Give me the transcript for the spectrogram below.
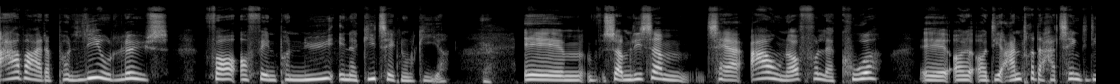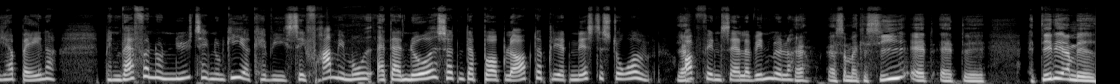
arbejder på livet løs for at finde på nye energiteknologier. Ja. Øhm, som ligesom tager arven op for Lacour øh, og, og de andre, der har tænkt i de her baner. Men hvad for nogle nye teknologier kan vi se frem imod? At der er noget sådan, der bobler op, der bliver den næste store ja. opfindelse eller vindmøller? Ja, altså man kan sige, at, at, øh, at det der med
